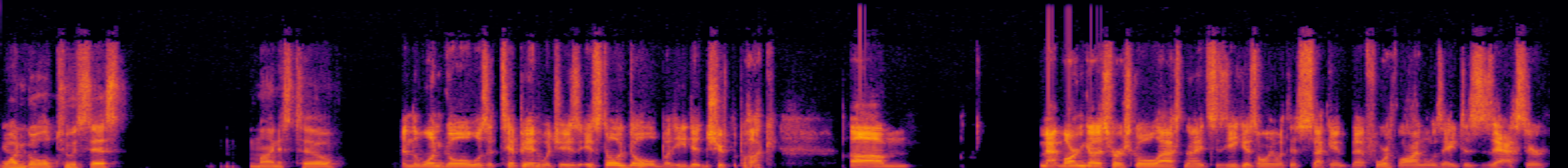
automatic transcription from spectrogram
one goal, two assists, minus two. And the one goal was a tip in, which is is still a goal, but he didn't shoot the puck. Um, Matt Martin got his first goal last night. Cizikas only with his second. That fourth line was a disaster,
